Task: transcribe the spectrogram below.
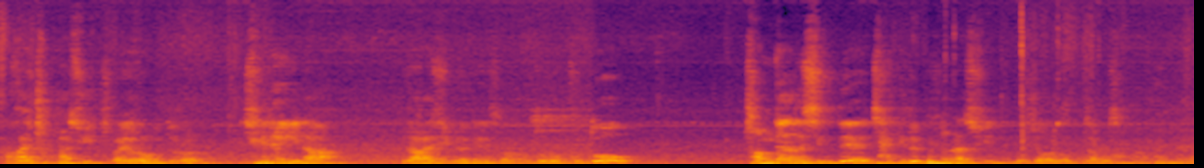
여러 가지 접할 수 있지만 여러분들은 체력이나 여러 가지 면에서도 그렇고 또 정자드신데 자기를 표현할 수 있는 것이 어렵다고 생각합니다.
